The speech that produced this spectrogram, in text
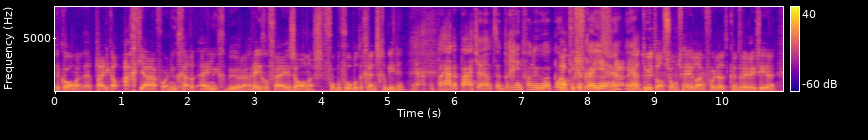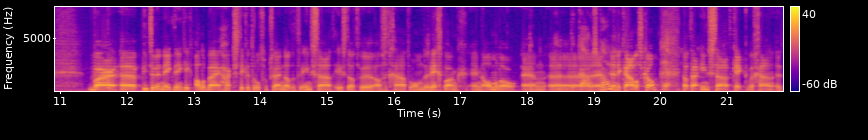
Er komen, daar pleit ik al acht jaar voor. Nu gaat het eindelijk gebeuren. Regelvrije zones voor bijvoorbeeld de grensgebieden. Ja, een paradepaadje aan het begin van uw eh, politieke Absoluut, carrière. Ja, en dat duurt dan soms heel lang voordat je het kunt realiseren. Waar eh, Pieter en ik denk ik allebei hartstikke trots op zijn dat het erin staat, is dat we als het gaat om de rechtbank en Almelo en, eh, de Karelskamp. en, en de Ja. dat daarin staat, kijk, we gaan het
